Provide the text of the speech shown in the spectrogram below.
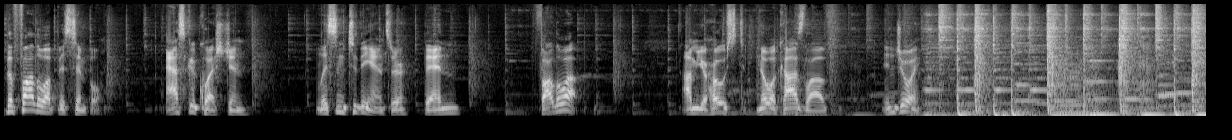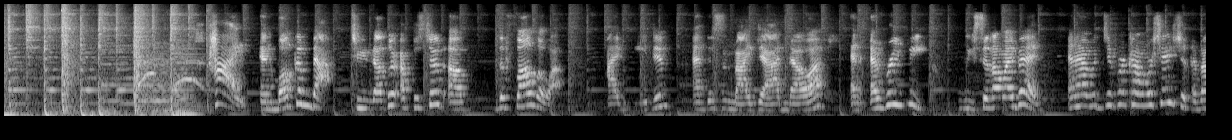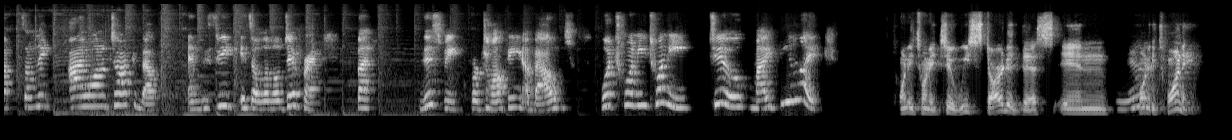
The follow up is simple ask a question, listen to the answer, then follow up. I'm your host, Noah Coslov. Enjoy. Hi, and welcome back to another episode of The Follow Up. I'm Eden, and this is my dad, Noah, and every week we sit on my bed and have a different conversation about something I want to talk about. And this week it's a little different, but this week we're talking about what 2022 might be like. 2022. We started this in Yeah. 2020.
